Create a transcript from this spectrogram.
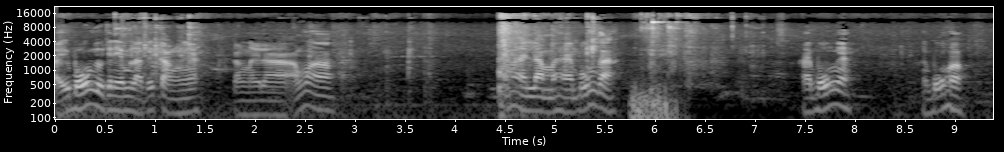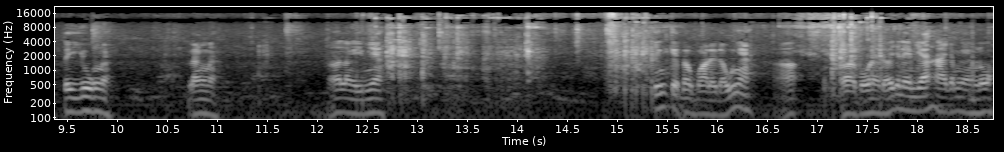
74 vô cho anh em là cái cần nha. Cần này là ống ờ, ống 25 24 ta. 24 nha. 24 ha ti vuông nè. Lăn nè. Đó, lăn im nha. Trứng kẹp đầu bò đầy đủ nha. Đó. rồi, bộ này đỡ cho anh em giá 200 ngàn luôn.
